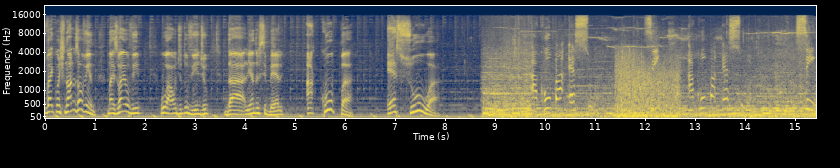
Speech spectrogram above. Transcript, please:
vai continuar nos ouvindo, mas vai ouvir o áudio do vídeo da Leandra Cibele. A culpa é sua. A culpa é sua. Sim, a culpa é sua. Sim,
